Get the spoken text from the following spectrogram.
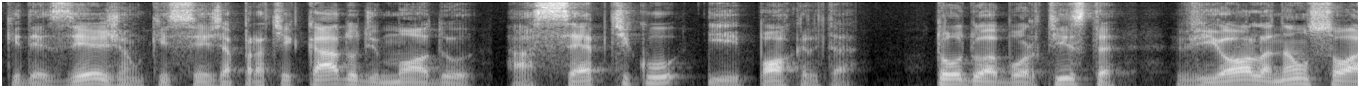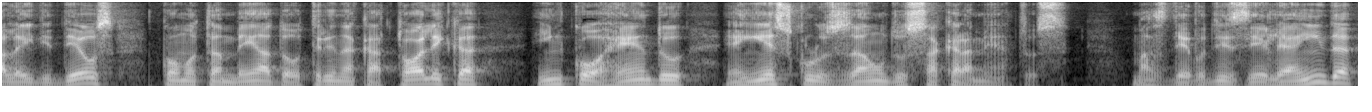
que desejam que seja praticado de modo asséptico e hipócrita. Todo abortista viola não só a lei de Deus, como também a doutrina católica, incorrendo em exclusão dos sacramentos. Mas devo dizer-lhe ainda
